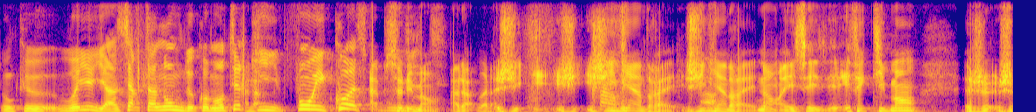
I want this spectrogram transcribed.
donc vous voyez, il y a un certain nombre de commentaires qui font écho à ce que Absolument. Vous dites. Alors j'y viendrai, j'y viendrai. Non, et effectivement, je, je,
